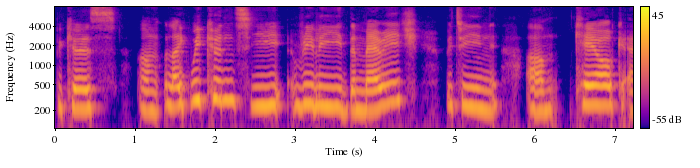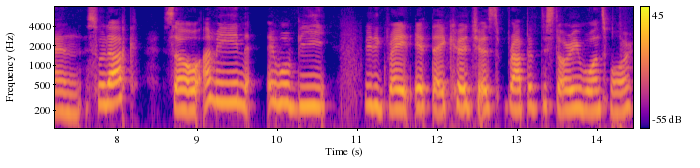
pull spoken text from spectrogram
because um like we couldn't see really the marriage between um, Keok and Sulak. So, I mean, it would be really great if they could just wrap up the story once more.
